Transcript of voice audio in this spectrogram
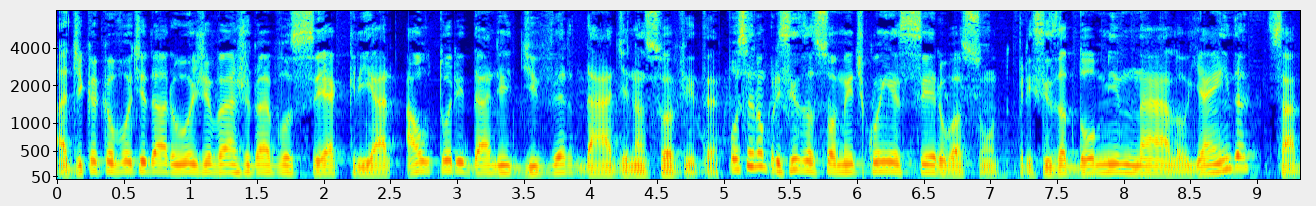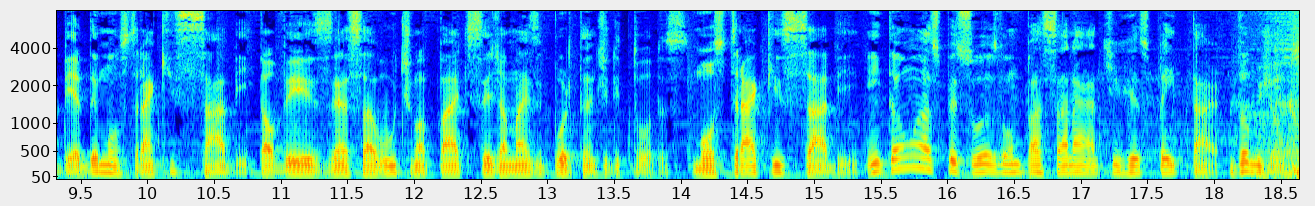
A dica que eu vou te dar hoje vai ajudar você a criar autoridade de verdade na sua vida. Você não precisa somente conhecer o assunto, precisa dominá-lo e ainda saber demonstrar que sabe. Talvez essa última parte seja a mais importante de todas. Mostrar que sabe. Então as pessoas vão passar a te respeitar. Vamos juntos.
